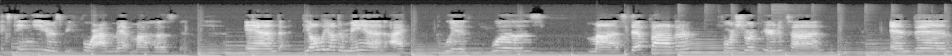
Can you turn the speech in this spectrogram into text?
16 years before I met my husband. And the only other man I with was my stepfather for a short period of time, and then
